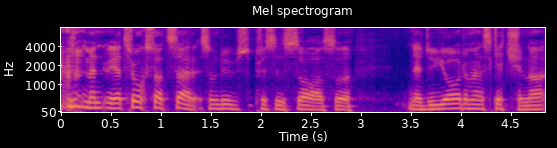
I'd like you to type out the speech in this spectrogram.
men jag tror också att så här, som du precis sa, alltså, när du gör de här sketcherna,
